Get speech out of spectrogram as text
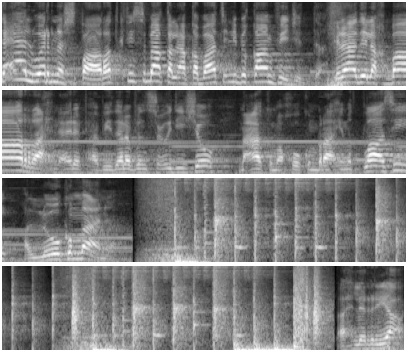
تعال ورنا شطارتك في سباق العقبات اللي بيقام في جدة. كل هذه الأخبار راح نعرفها في The Saudi Show. معاكم أخوكم إبراهيم الطلاسي. خلوكم معنا. أهل الرياض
